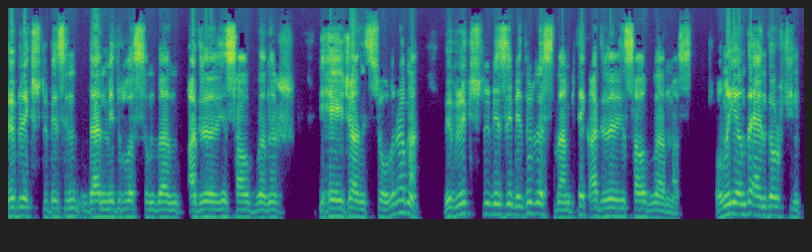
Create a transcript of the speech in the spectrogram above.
böbrek üstü bezinden, medullasından adrenalin salgılanır, bir heyecan hissi olur ama böbrek üstü bezi medullasından bir tek adrenalin salgılanmaz. Onun yanında endorfin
